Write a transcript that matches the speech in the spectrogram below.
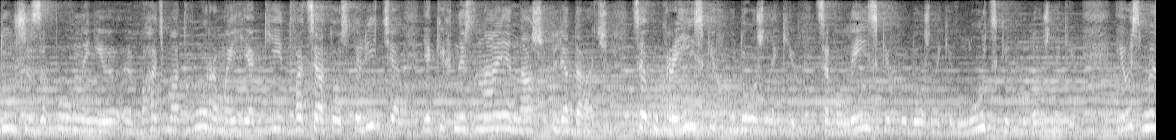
дуже заповнені е, багатьма творами, які 20 століття, яких не знає наш глядач. Це українських художників, це волинських художників, луцьких художників. І ось ми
